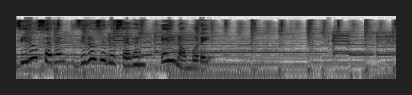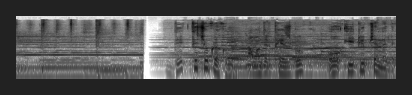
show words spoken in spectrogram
zero seven zero zero seven এই নম্বরে। দেখতে চোখ রাখুন আমাদের ফেসবুক ও ইউটিউব চ্যানেলে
